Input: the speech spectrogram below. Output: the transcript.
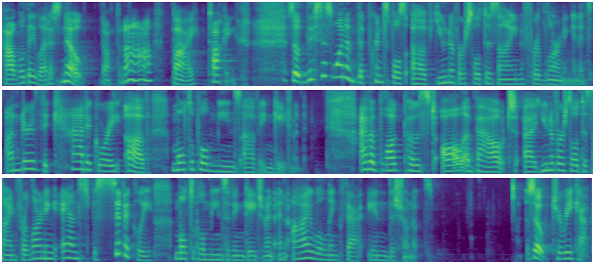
How will they let us know? Dun, dun, dun, by talking. So, this is one of the principles of universal design for learning, and it's under the category of multiple means of engagement. I have a blog post all about uh, universal design for learning and specifically multiple means of engagement, and I will link that in the show notes. So, to recap,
